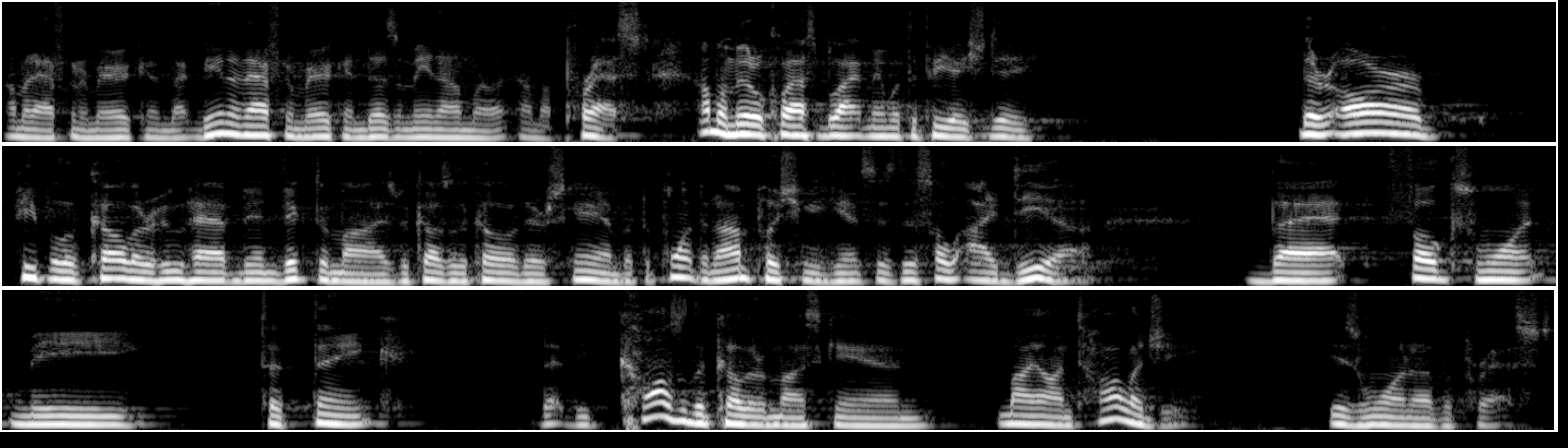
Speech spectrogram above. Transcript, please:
I'm an African American. That being an African American doesn't mean I'm a, I'm oppressed. I'm a middle class black man with a PhD. There are people of color who have been victimized because of the color of their skin, but the point that I'm pushing against is this whole idea that folks want me to think that because of the color of my skin, my ontology is one of oppressed.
